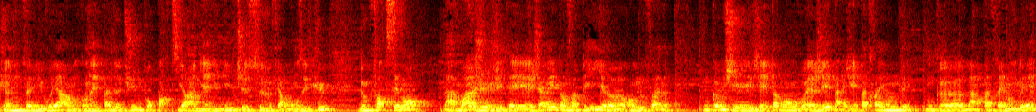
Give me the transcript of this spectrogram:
viens d'une famille ouvrière, donc on n'avait pas de thunes pour partir à Miami Beach se faire bronzer le cul. Donc forcément, bah moi j'étais jamais dans un pays euh, anglophone. Donc comme j'avais pas vraiment voyagé, bah j'avais pas travaillé en anglais. Donc euh, bah pas travailler en anglais,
